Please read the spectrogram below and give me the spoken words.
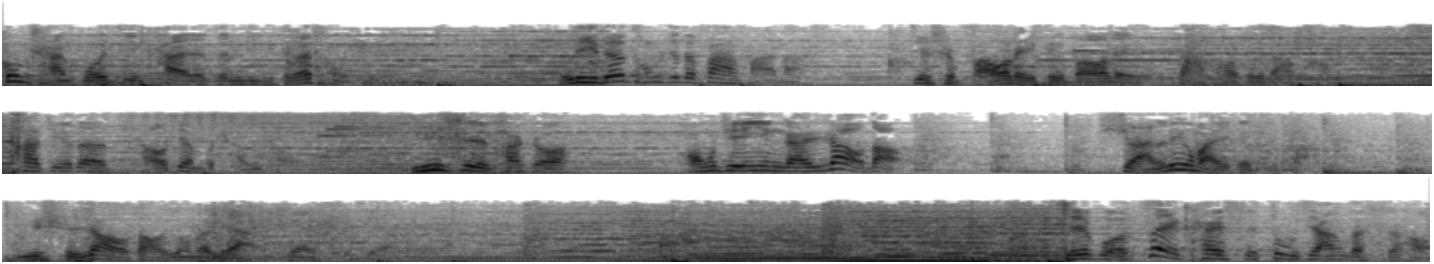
共产国际派来的李德同志。李德同志的办法呢？就是堡垒对堡垒，大炮对大炮，他觉得条件不成熟，于是他说，红军应该绕道，选另外一个地方，于是绕道用了两天时间，结果再开始渡江的时候，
